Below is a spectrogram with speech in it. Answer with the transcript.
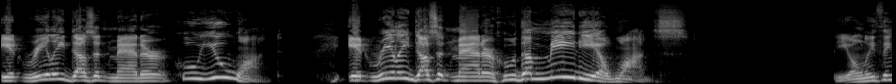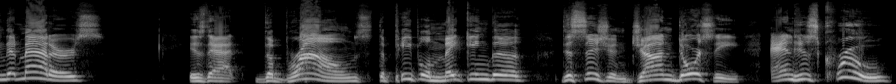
It really doesn't matter who you want. It really doesn't matter who the media wants. The only thing that matters is that the Browns, the people making the decision, John Dorsey and his crew,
